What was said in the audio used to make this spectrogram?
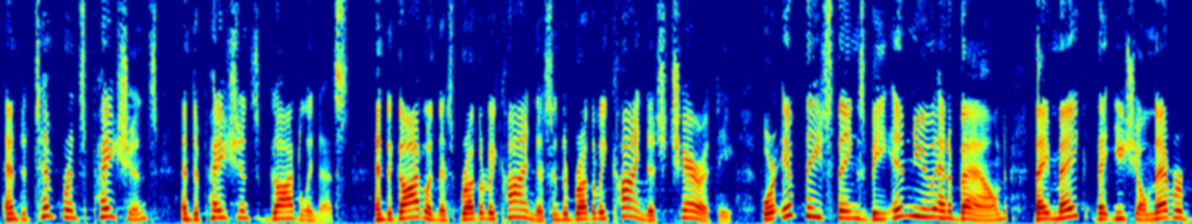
and to temperance patience, and to patience godliness, and to godliness brotherly kindness, and to brotherly kindness charity. For if these things be in you and abound, they make that ye shall never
